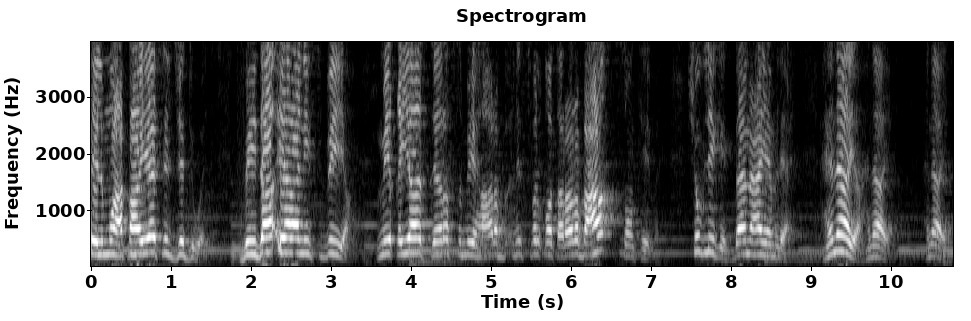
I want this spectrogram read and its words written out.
المعطيات الجدول بدائرة نسبية مقياس رسمها رب نصف القطر 4 سنتيمتر. شوف لي كده بقى معايا مليح. هنايا هنايا هنايا.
